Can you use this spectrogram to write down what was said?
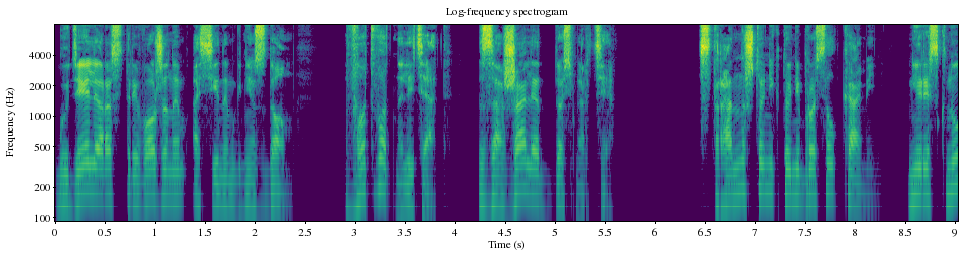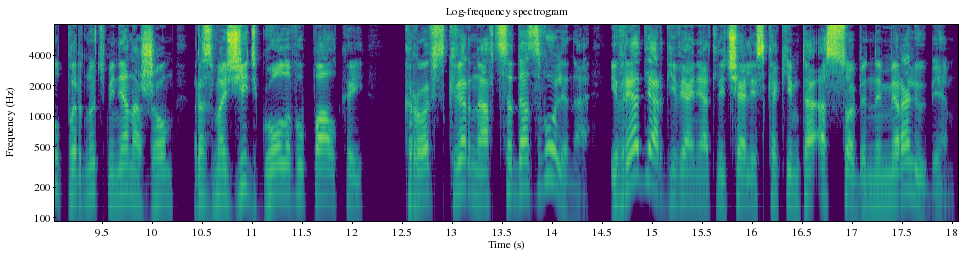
гудели растревоженным осиным гнездом. Вот-вот налетят, зажалят до смерти. Странно, что никто не бросил камень, не рискнул пырнуть меня ножом, размозжить голову палкой. Кровь сквернавца дозволена, и вряд ли аргивяне отличались каким-то особенным миролюбием.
